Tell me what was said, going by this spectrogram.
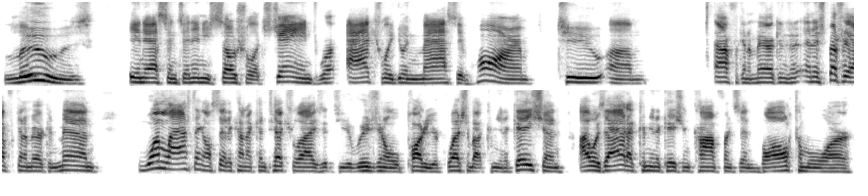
lose, in essence, in any social exchange. We're actually doing massive harm to um, African Americans and especially African American men. One last thing I'll say to kind of contextualize it to the original part of your question about communication. I was at a communication conference in Baltimore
